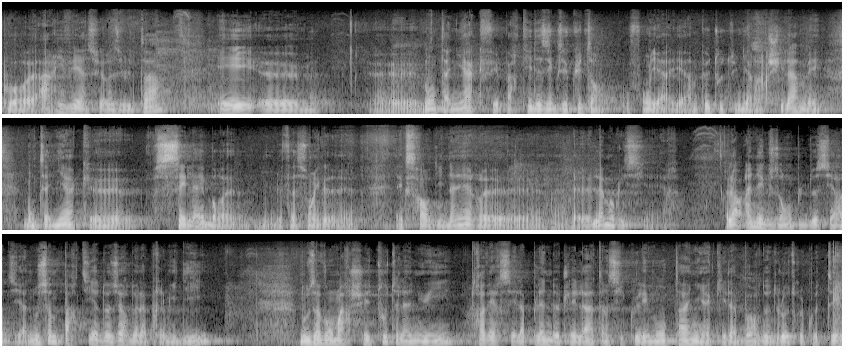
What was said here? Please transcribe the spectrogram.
pour arriver à ce résultat. Et Montagnac fait partie des exécutants. Au fond, il y, a, un peu toute une hiérarchie là, mais Montagnac euh, célèbre de façon euh, extraordinaire la Mauricière. Alors, un exemple de Serrazia. Nous sommes partis à 2 heures de l'après-midi. Nous avons marché toute la nuit, traversé la plaine de Tlélat ainsi que les montagnes qui la bordent de l'autre côté,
